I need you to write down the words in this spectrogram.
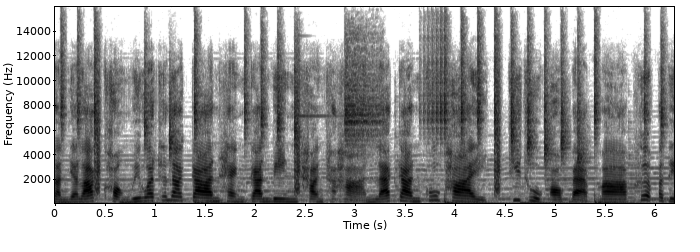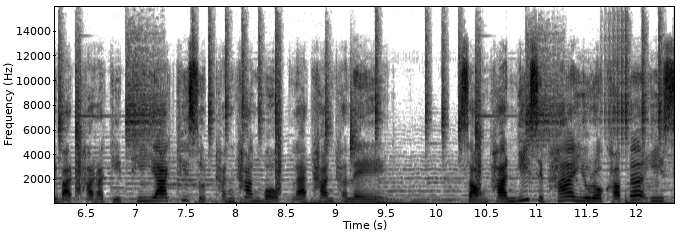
สัญญลักษณ์ของวิวัฒนาการแห่งการบินทางทหารและการกู้ภัย ที่ถูกออกแบบมาเพื่อปฏิบัติภารกิจที่ยากที่สุดทั้งทางบกและทางทะเล 2025 Eurocopter EC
